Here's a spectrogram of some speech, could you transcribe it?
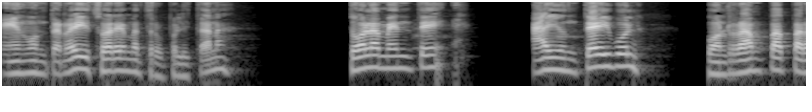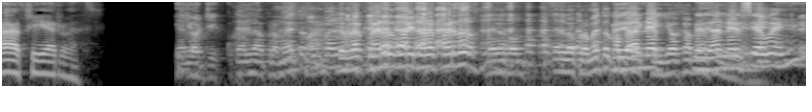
En Monterrey, su área metropolitana, solamente hay un table con rampa para ruedas. Y Georgie, Te lo prometo, compadre. No me acuerdo, güey, no me acuerdo. Te lo, te lo prometo, compadre, que anep- yo jamás, me dio anemsia, güey.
